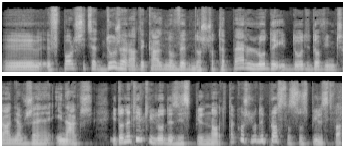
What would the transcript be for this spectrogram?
yy, w Polsce duże radykalno widno, że teper ludy idą do winczania że inaczej. I to nie tylko ludy z wspólnot, także ludy prosto z suspilstwa.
